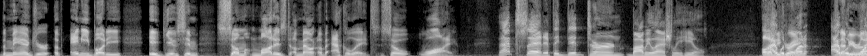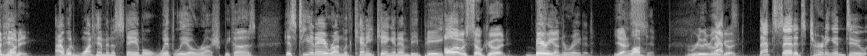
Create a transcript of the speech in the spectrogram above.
the manager of anybody, it gives him some modest amount of accolades. So why? That said, if they did turn Bobby Lashley heel, Oh, I would great. want I that'd would really want him funny. I would want him in a stable with Lio Rush because his TNA run with Kenny King and MVP Oh, that was so good. very underrated. Yes. Loved it. Really, really that, good. That said, it's turning into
